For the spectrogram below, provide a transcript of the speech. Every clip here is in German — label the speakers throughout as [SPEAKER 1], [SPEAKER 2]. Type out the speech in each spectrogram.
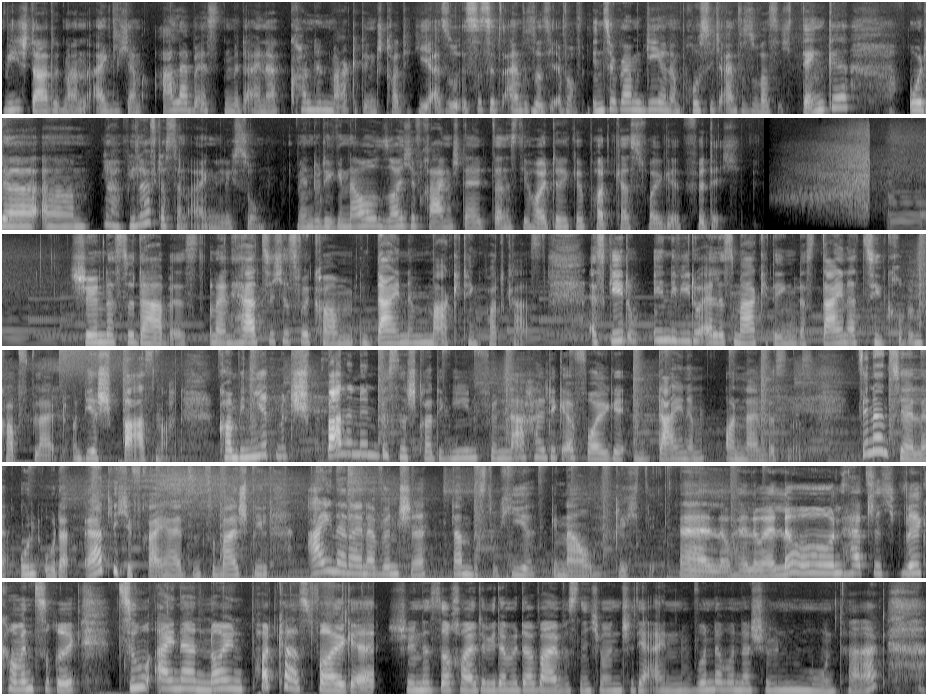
[SPEAKER 1] wie startet man eigentlich am allerbesten mit einer Content-Marketing-Strategie? Also ist es jetzt einfach so, dass ich einfach auf Instagram gehe und dann poste ich einfach so, was ich denke? Oder ähm, ja, wie läuft das denn eigentlich so? Wenn du dir genau solche Fragen stellst, dann ist die heutige Podcast-Folge für dich. Schön, dass du da bist und ein herzliches Willkommen in deinem Marketing-Podcast. Es geht um individuelles Marketing, das deiner Zielgruppe im Kopf bleibt und dir Spaß macht, kombiniert mit spannenden Business-Strategien für nachhaltige Erfolge in deinem Online-Business. Finanzielle und oder örtliche Freiheit sind zum Beispiel einer deiner Wünsche, dann bist du hier genau richtig. Hallo, hallo, hallo und herzlich willkommen zurück zu einer neuen Podcast-Folge. Schön, dass du auch heute wieder mit dabei bist. Ich wünsche dir einen wunder wunderschönen Montag.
